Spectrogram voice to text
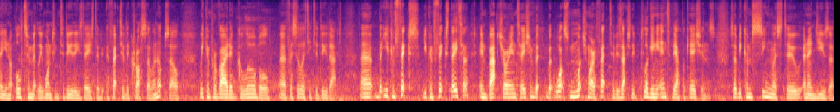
you know, ultimately wanting to do these days to effectively cross-sell and upsell, we can provide a global uh, facility to do that. Uh, but you can fix you can fix data in batch orientation, but but what's much more effective is actually plugging it into the applications, so it becomes seamless to an end user.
